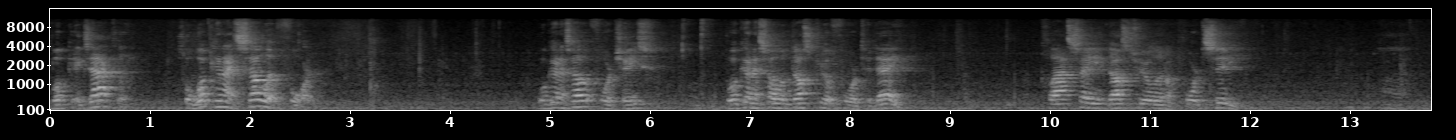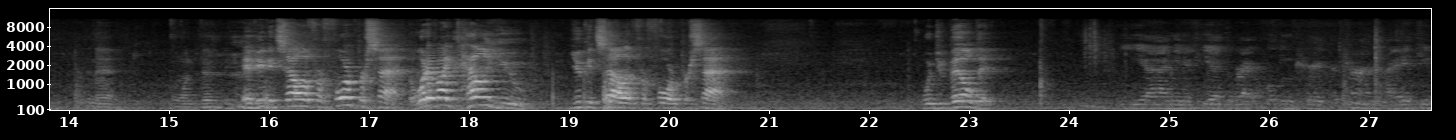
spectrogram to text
What, exactly. So what can I sell it for? What can I sell it for, Chase? What can I sell industrial for today? Class A industrial in a port city. Uh, Isn't it one fifty? If you could sell it for four percent, but what if I tell you you could sell it for four percent? Would you build it? Yeah, I mean, if you had the right holding period return, right, if you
